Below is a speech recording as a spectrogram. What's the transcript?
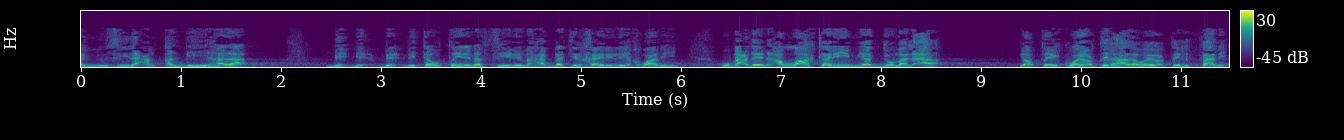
أن يزيل عن قلبه هذا بتوطين نفسه لمحبة الخير لإخوانه. وبعدين الله كريم يد ملأى. يعطيك ويعطي هذا ويعطي للثاني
